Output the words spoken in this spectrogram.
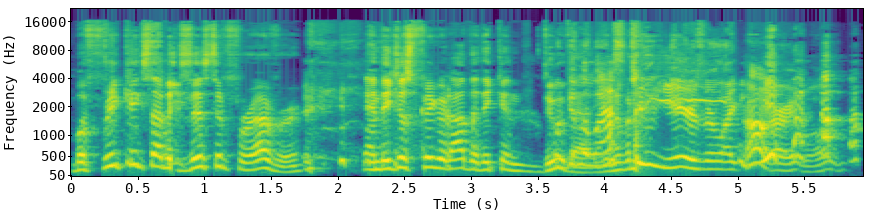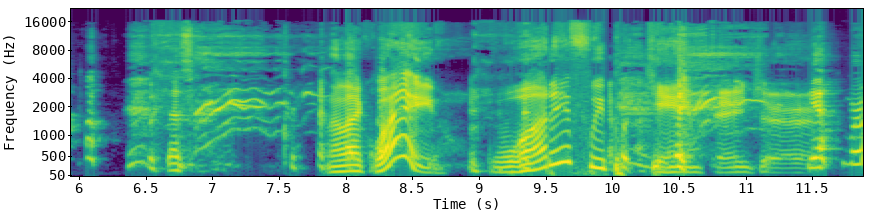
But free kicks have existed forever, and they just figured out that they can do Look, that. in the you know last I- two years, they're like, oh, all right, well, That's And they're like, wait, what if we put game changer? yeah, bro.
